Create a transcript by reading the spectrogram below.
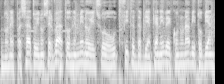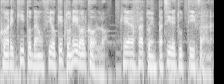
Non è passato inosservato nemmeno il suo outfit da Biancaneve con un abito bianco arricchito da un fiocchetto nero al collo, che ha fatto impazzire tutti i fan.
